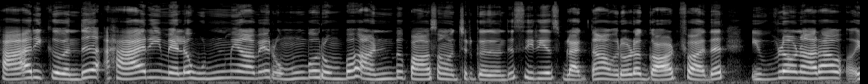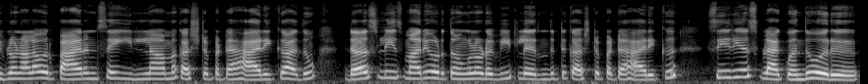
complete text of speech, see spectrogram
ஹாரிக்கு வந்து ஹாரி மேலே உண்மையாகவே ரொம்ப ரொம்ப அன்பு பாசம் வச்சுருக்கிறது வந்து சீரியஸ் பிளாக் தான். அவரோட காட் ஃபாதர் இவ்வளோ நாளாக இவ்வளோ நாளாக ஒரு பேரண்ட்ஸே இல்லாமல் கஷ்டப்பட்ட ஹாரிக்கு அதுவும் டர்ஸ்லீஸ் மாதிரி ஒருத்தவங்களோட வீட்டில் இருந்துட்டு கஷ்டப்பட்ட ஹாரிக்கு சீரியஸ் பிளாக் வந்து ஒரு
